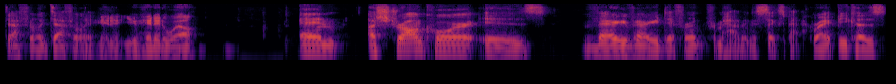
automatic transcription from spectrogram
Definitely, You definitely. hit it. You hit it well. And a strong core is very, very different from having a six pack, right? Because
